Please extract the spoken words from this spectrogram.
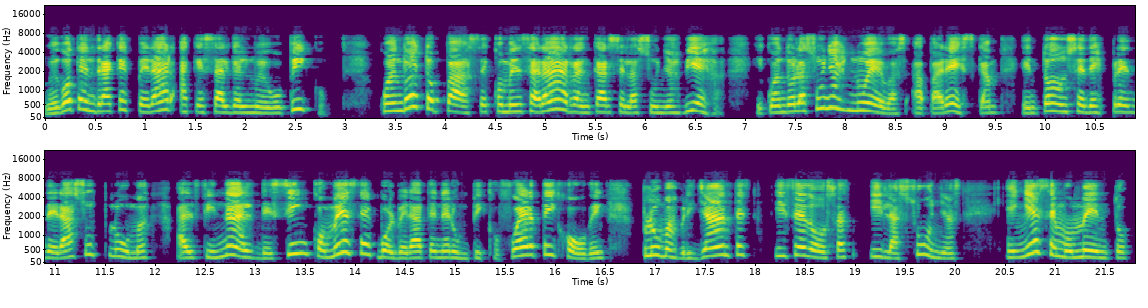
Luego tendrá que esperar a que salga el nuevo pico. Cuando esto pase, comenzará a arrancarse las uñas viejas y cuando las uñas nuevas aparezcan, entonces desprenderá sus plumas. Al final de cinco meses volverá a tener un pico fuerte y joven, plumas brillantes y sedosas y las uñas en ese momento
